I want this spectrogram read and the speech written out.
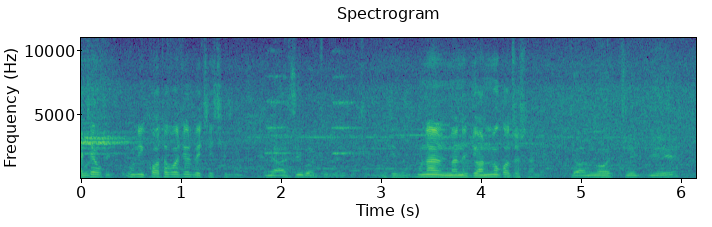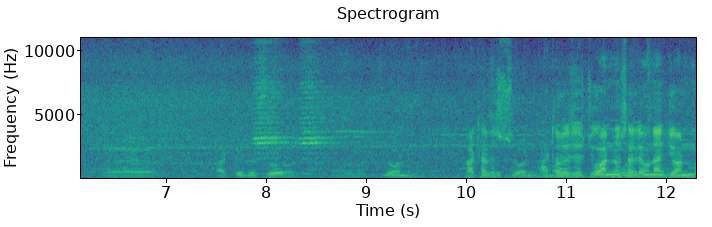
আচ্ছা উনি কত বছর বেঁচে ছিলেন উনি আশি বছর ওনার মানে জন্ম কত সালে? জন্ম হচ্ছে গিয়ে আঠেরোশো চুয়ান্ন। আঠারোশো আঠারোশো চুয়ান্ন সালে ওনার জন্ম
